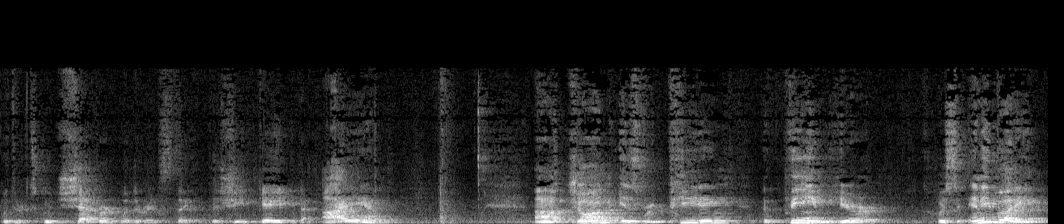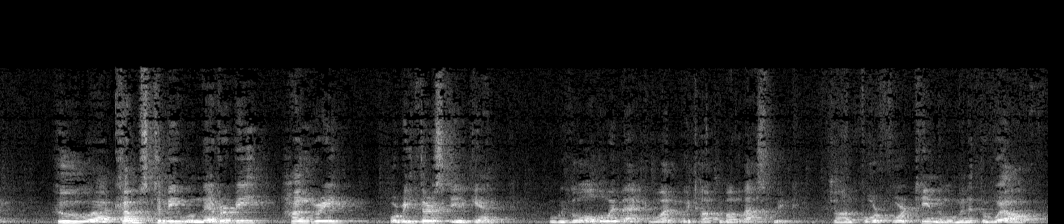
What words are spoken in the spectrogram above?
whether it's good shepherd, whether it's the, the sheep gate, the I am. Uh, John is repeating the theme here, because anybody who uh, comes to me will never be hungry or be thirsty again. We go all the way back to what we talked about last week, John 4 the woman at the well.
